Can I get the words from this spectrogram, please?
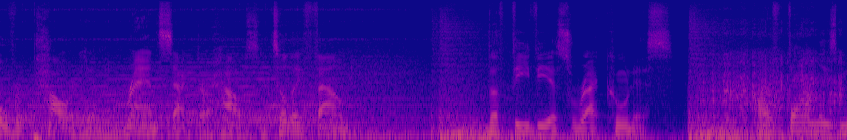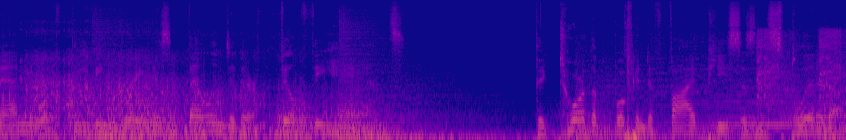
overpowered him and ransacked our house until they found the Thievius Raccoonus. Our family's manual of thieving greatness fell into their filthy hands. They tore the book into five pieces and split it up,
